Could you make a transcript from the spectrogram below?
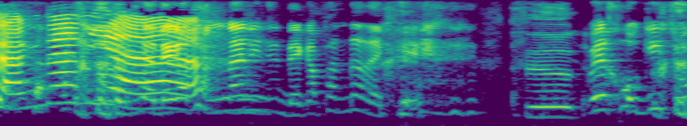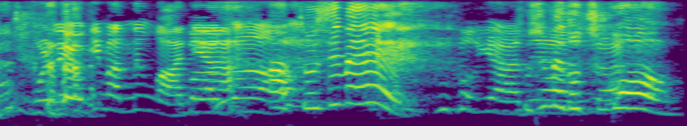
장난이야. 내가 장난인지 내가 판단할게. 쓱 왜 거기 줘? 원래 여기 맞는 거 아니야? 맞아. 아, 조심해 거기 아니야. 조심해 너 죽어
